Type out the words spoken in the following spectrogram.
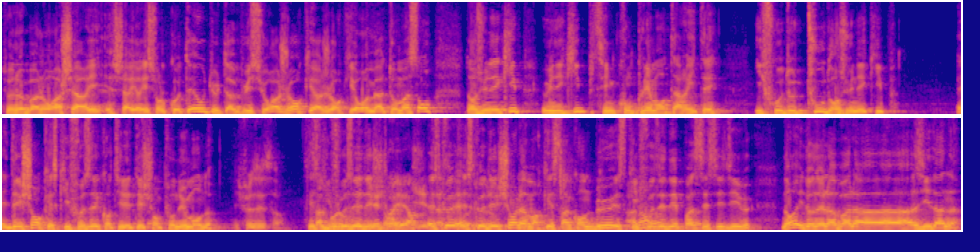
tu donnes le ballon à Chahiri sur le côté, ou tu t'appuies sur Ajor, qui Ajor qui remet à Thomasson. Dans une équipe, une équipe, c'est une complémentarité. Il faut de tout dans une équipe. Et Deschamps, qu'est-ce qu'il faisait quand il était champion du monde? Il faisait ça. Qu'est-ce qu'il faisait Deschamps? Nettoyeur. Est-ce que, Deschamps il a marqué 50 buts Est-ce qu'il Ah non, faisait des passes décisives? Non, il donnait la balle à, à Zidane.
